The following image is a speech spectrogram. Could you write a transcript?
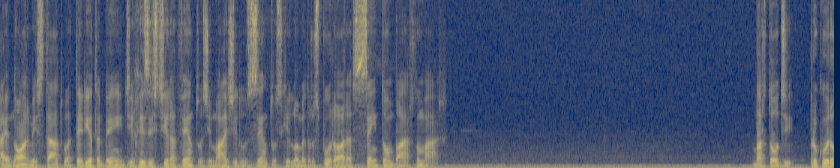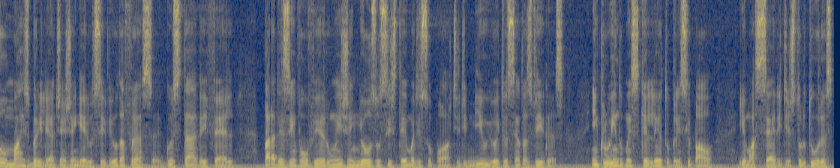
A enorme estátua teria também de resistir a ventos de mais de 200 km por hora sem tombar no mar. Bartholdi procurou o mais brilhante engenheiro civil da França, Gustave Eiffel, para desenvolver um engenhoso sistema de suporte de 1.800 vigas, incluindo um esqueleto principal e uma série de estruturas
